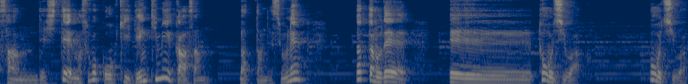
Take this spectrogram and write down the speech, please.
さんでして、まあ、すごく大きい電機メーカーさんだったんですよね。だったので、えー、当時は、当時は、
